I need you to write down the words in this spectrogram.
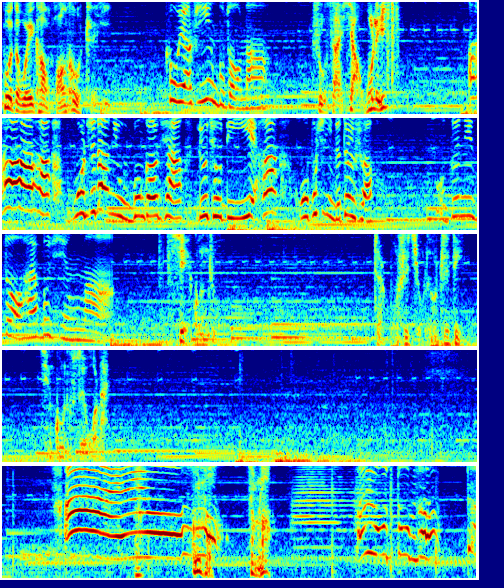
不得违抗皇后旨意。可我要是硬不走呢？恕在下无礼。啊，好好好，我知道你武功高强，琉球第一哈，我不是你的对手，我跟你走还不行吗？谢公主。这儿不是久留之地，请公主随我来。哎呦！公主，怎么了？哎呦，我肚子疼，疼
